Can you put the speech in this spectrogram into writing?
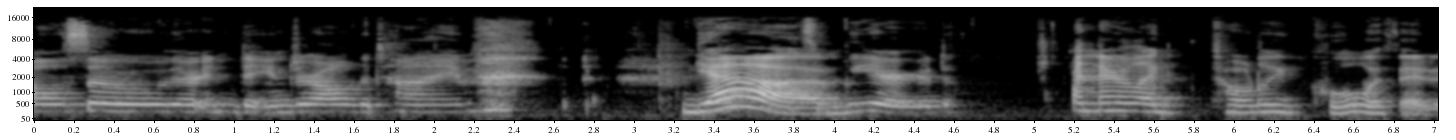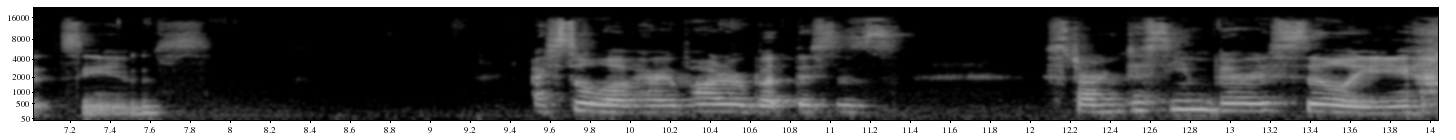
also they're in danger all the time. Yeah, it's weird. and they're like totally cool with it. It seems. I still love Harry Potter, but this is starting to seem very silly.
